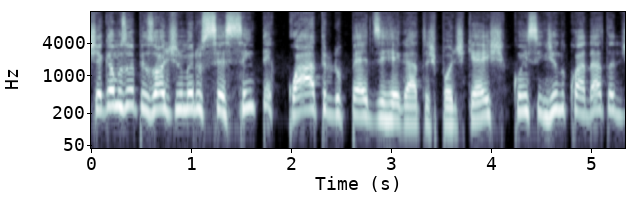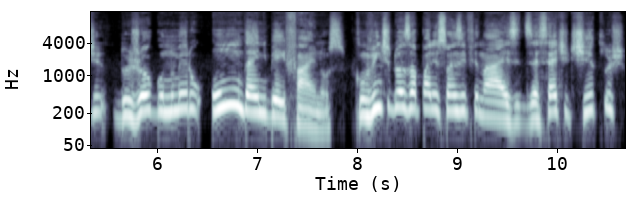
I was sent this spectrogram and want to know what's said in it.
Chegamos ao episódio número 64 do Peds e Regatas Podcast, coincidindo com a data de, do jogo número 1 da NBA Finals. Com 22 aparições em finais e 17 títulos,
